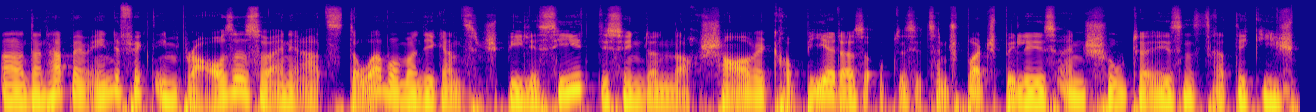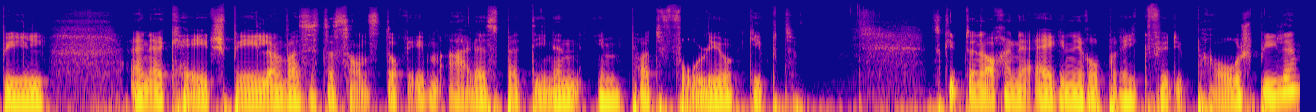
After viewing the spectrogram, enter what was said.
Äh, dann hat man im Endeffekt im Browser so eine Art Store, wo man die ganzen Spiele sieht. Die sind dann nach Genre gruppiert, also ob das jetzt ein Sportspiel ist, ein Shooter ist, ein Strategiespiel, ein Arcade-Spiel und was es da sonst doch eben alles bei denen im Portfolio gibt. Es gibt dann auch eine eigene Rubrik für die Pro-Spiele.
